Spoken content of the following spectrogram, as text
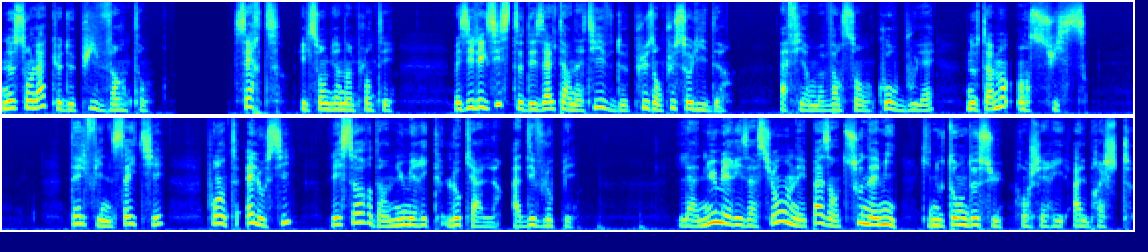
ne sont là que depuis 20 ans. Certes, ils sont bien implantés, mais il existe des alternatives de plus en plus solides, affirme Vincent Courboulet, notamment en Suisse. Delphine Saitier pointe elle aussi l'essor d'un numérique local à développer. La numérisation n'est pas un tsunami qui nous tombe dessus, renchérit Albrecht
